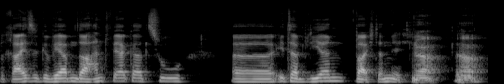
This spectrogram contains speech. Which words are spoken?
reisegewerbender Handwerker zu äh, etablieren, war ich dann nicht. Ja, ja.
